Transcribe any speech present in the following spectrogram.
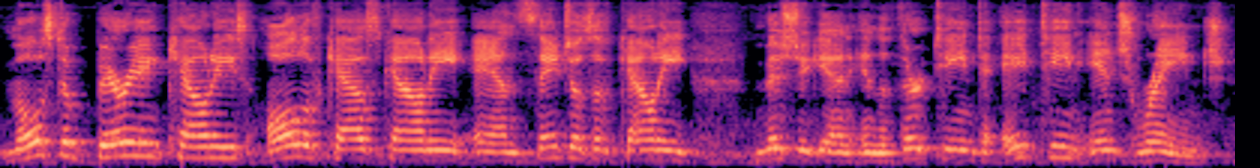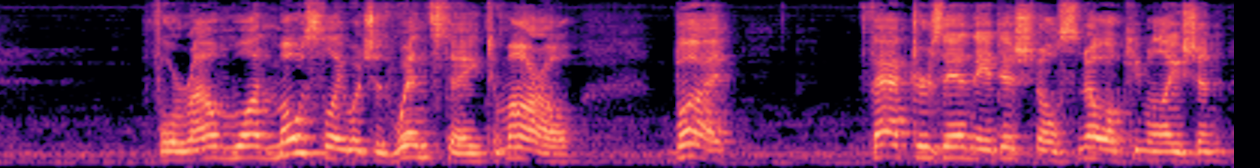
most of Berrien counties, all of Cass County, and St. Joseph County, Michigan in the 13 to 18 inch range for round one mostly, which is Wednesday, tomorrow, but factors in the additional snow accumulation,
